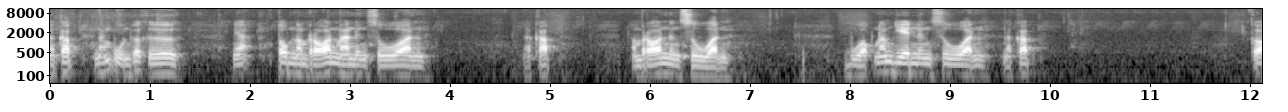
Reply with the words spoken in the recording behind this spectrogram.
นะครับ น้ำอุ่นก็คือเนี่ยต้มน้ำร้อนมาหนึ่งส่วนนะครับ น้ำร้อนหนึ่งส่วน บวกน้ำเย็นหนึ่งส่วนนะครับ ก็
